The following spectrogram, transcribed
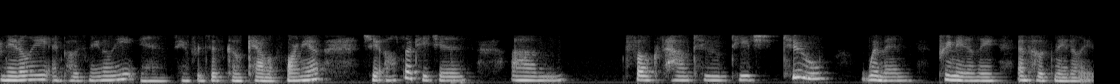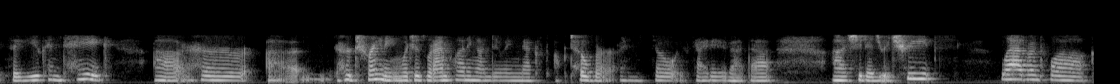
prenatally and postnatally in San Francisco, California. She also teaches um, folks how to teach to women prenatally and postnatally. So you can take uh, her uh, her training, which is what I'm planning on doing next October. I'm so excited about that. Uh, she does retreats, labyrinth walk,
